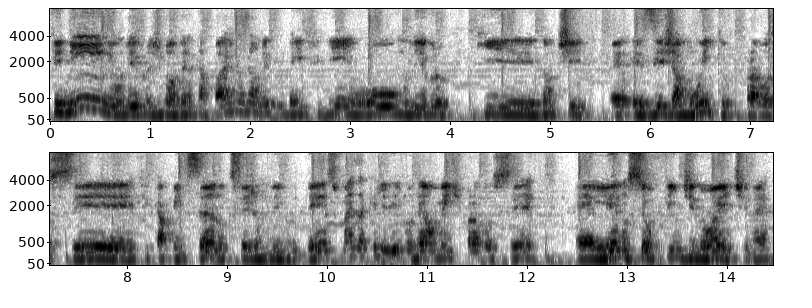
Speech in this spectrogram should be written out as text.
fininho, um livro de 90 páginas é um livro bem fininho, ou um livro que não te é, exija muito para você ficar pensando, que seja um livro denso, mas aquele livro realmente para você é, ler no seu fim de noite, né?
